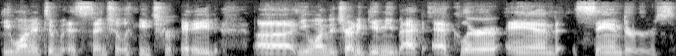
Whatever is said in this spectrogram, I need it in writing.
he wanted to essentially trade uh he wanted to try to give me back Ekeler and Sanders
